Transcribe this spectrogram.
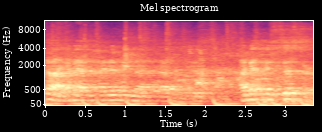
No, I, meant, I didn't mean that. Uh, just, I meant his sister.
